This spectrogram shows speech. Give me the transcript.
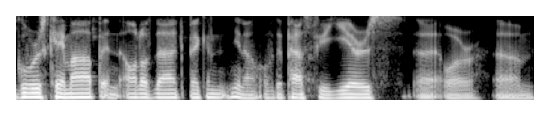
gurus came up and all of that back in you know over the past few years uh, or um,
